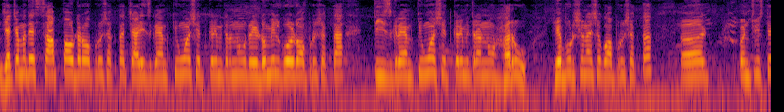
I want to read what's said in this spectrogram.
ज्याच्यामध्ये साप पावडर वापरू शकता चाळीस ग्रॅम किंवा शेतकरी मित्रांनो रेडोमिल गोल्ड वापरू शकता तीस ग्रॅम किंवा शेतकरी मित्रांनो हरू हे बुरशीनाशक वापरू शकता पंचवीस ते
